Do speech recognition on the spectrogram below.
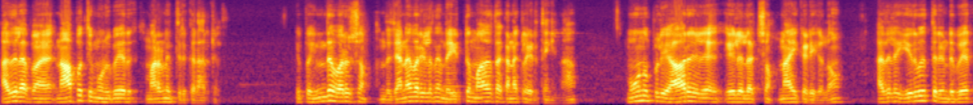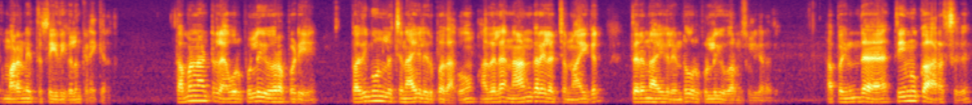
அதில் இப்போ நாற்பத்தி மூணு பேர் மரணித்திருக்கிறார்கள். இப்போ இந்த வருஷம் இந்த ஜனவரியிலேருந்து இந்த எட்டு மாதத்தை கணக்கில் எடுத்தீங்கன்னா மூணு புள்ளி ஆறு ஏழு- ஏழு லட்சம் நாய்க்கடிகளும் அதில் இருபத்தி ரெண்டு பேர் மரணித்த செய்திகளும் கிடைக்கிறது. தமிழ்நாட்டில் ஒரு புள்ளி விவரப்படி பதிமூணு லட்சம் நாய்கள் இருப்பதாகவும் அதில் நான்கரை லட்சம் நாய்கள் தெருநாய்கள் என்று ஒரு புள்ளி விவரம் சொல்கிறது. அப்போ இந்த திமுக அரசு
